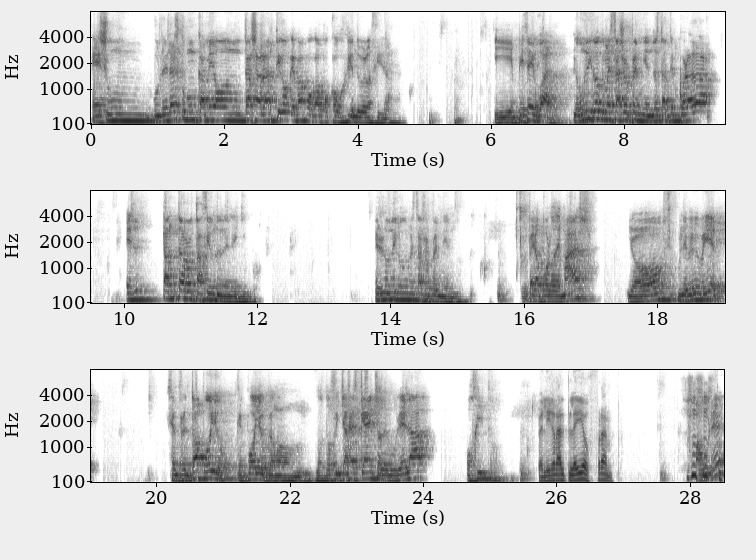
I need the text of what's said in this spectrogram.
Es un, Burela es como un camión transatlántico que va poco a poco cogiendo velocidad. Y empieza igual. Lo único que me está sorprendiendo esta temporada es tanta rotación en el equipo. Es lo único que me está sorprendiendo. Pero por lo demás, yo le veo bien. Se enfrentó a Pollo, que Pollo con los dos fichajes que ha hecho de Burela, ojito. Peligra el playoff, Fran. ¿A Burela?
